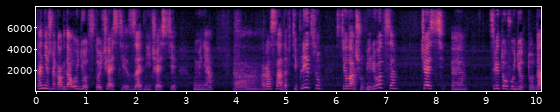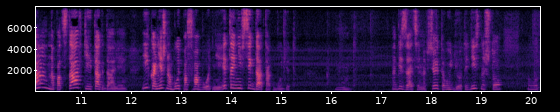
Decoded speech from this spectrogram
Конечно, когда уйдет с той части, с задней части у меня э, рассада в теплицу, стеллаж уберется, часть э, цветов уйдет туда, на подставки и так далее. И, конечно, будет посвободнее. Это не всегда так будет. Вот. Обязательно все это уйдет. Единственное, что вот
